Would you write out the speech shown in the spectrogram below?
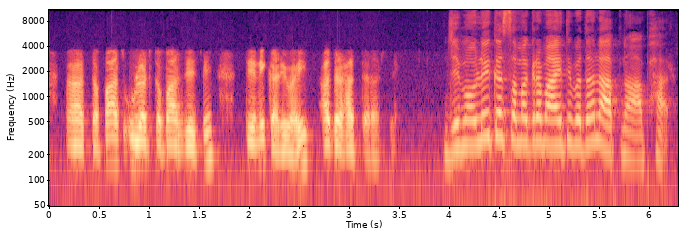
તપાસ, ઉલટ તપાસ જે છે, તેની કાર્યવાહી આગળ હાથ ધરાશે. જે, મૌલિક, સમગ્ર માહિતી બદલ આપનો આભાર.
